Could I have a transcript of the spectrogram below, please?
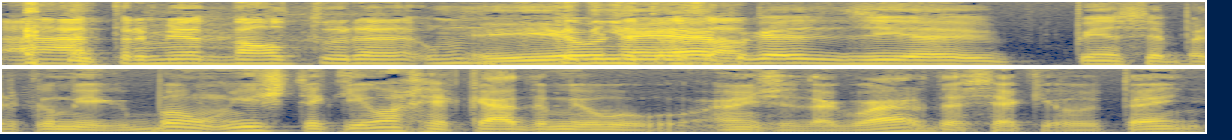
Ah, tremendo. Na altura, um E eu, na atrasado. época, dizia, pensa para comigo, bom, isto aqui é um recado do meu anjo da guarda, se é que eu o tenho,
